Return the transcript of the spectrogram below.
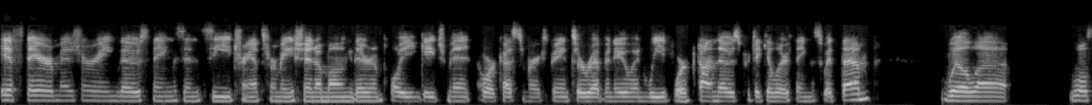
if they're measuring those things and see transformation among their employee engagement or customer experience or revenue, and we've worked on those particular things with them, we'll uh, we'll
